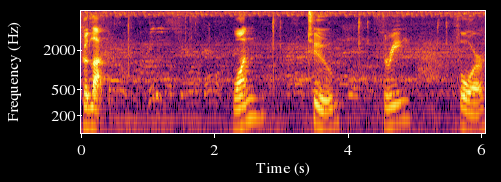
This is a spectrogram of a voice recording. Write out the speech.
Good luck. One, two, three, four,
